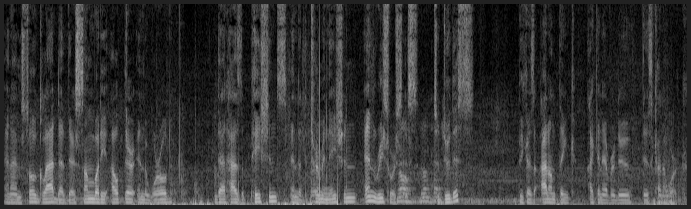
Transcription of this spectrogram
And I'm so glad that there's somebody out there in the world that has the patience and the determination and resources to do this because I don't think I can ever do this kind of work.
